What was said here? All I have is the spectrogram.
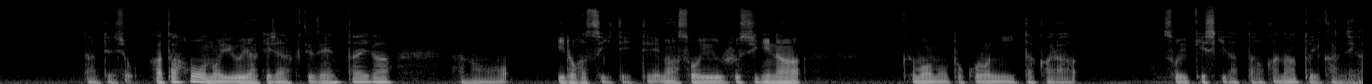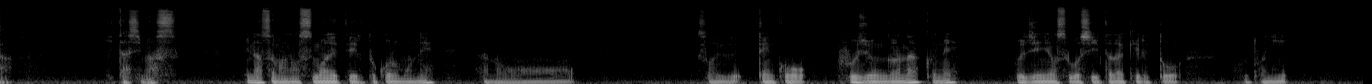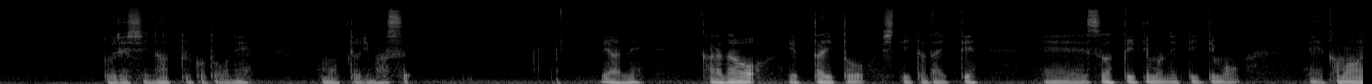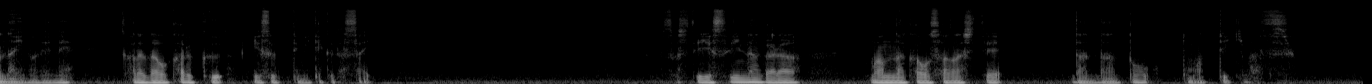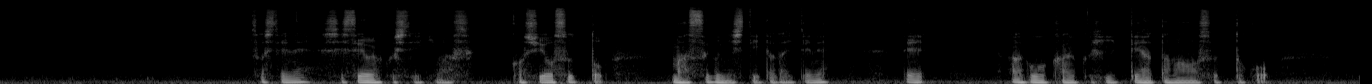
なんて言うんでしょう片方の夕焼けじゃなくて全体があの色がついていてまあそういう不思議な雲のところにいたからそういう景色だったのかなという感じがいたします。皆様の住まれているところもねあのそういう天候不順がなくね無事にお過ごしいただけると本当に嬉しいなということをね思っております。ではね体をゆったりとしていただいて、えー座っていても寝ていても、えー構わないのでね体を軽くゆすってみてください。そしてゆすりながら真ん中を探してだんだんと止まっていきます。そしてね姿勢を良くしていきます。腰をスッとまっすぐにしていただいてね。で顎を軽く引いて頭をスッとこ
